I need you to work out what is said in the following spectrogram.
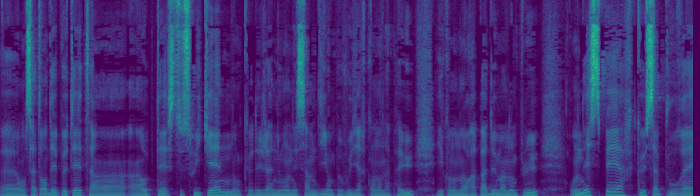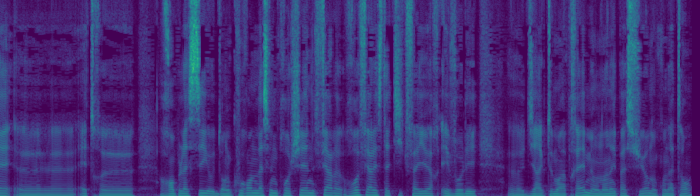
Euh, on s'attendait peut-être à un, un test ce week-end. Donc, euh, déjà, nous, on est samedi, on peut vous dire qu'on n'en a pas eu et qu'on n'en aura pas demain non plus. On espère que ça pourrait euh, être remplacé dans le courant de la semaine prochaine, faire, refaire les static fire et voler directement après, mais on n'en est pas sûr, donc on attend.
